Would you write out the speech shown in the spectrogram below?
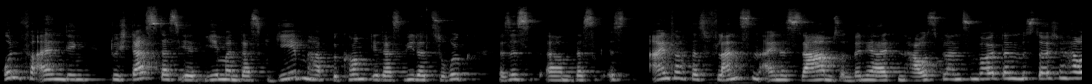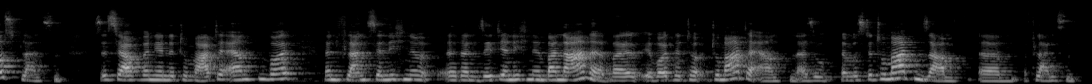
und vor allen Dingen durch das, dass ihr jemand das gegeben habt, bekommt ihr das wieder zurück. Das ist, ähm, das ist einfach das Pflanzen eines Samens. Und wenn ihr halt ein Haus pflanzen wollt, dann müsst ihr euch ein Haus pflanzen. Es ist ja auch, wenn ihr eine Tomate ernten wollt, dann pflanzt ihr nicht eine, äh, dann seht ihr nicht eine Banane, weil ihr wollt eine Tomate ernten. Also dann müsst ihr Tomatensamen ähm, pflanzen.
